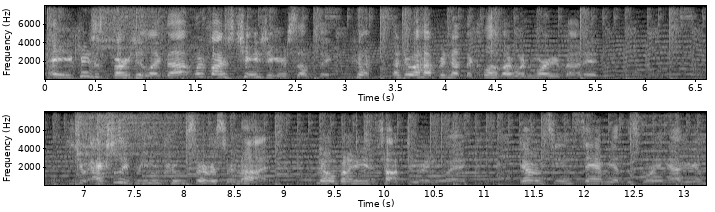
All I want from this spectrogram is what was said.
hey, you can't just barge in like that. What if I was changing or something? Knew what happened at the club, I wouldn't worry about it. Did you actually bring room service or not? No, but I need to talk to you anyway. You haven't seen Sam yet this morning, have you?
